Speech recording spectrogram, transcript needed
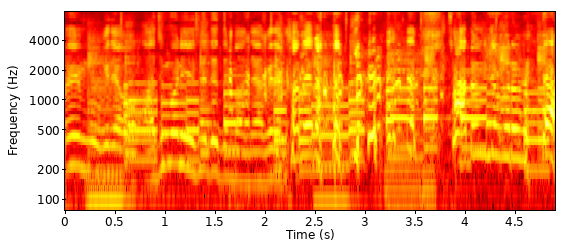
아니 뭐 그냥 아주머니 세대들 마냥 그냥 카메라 자동적으로 그냥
